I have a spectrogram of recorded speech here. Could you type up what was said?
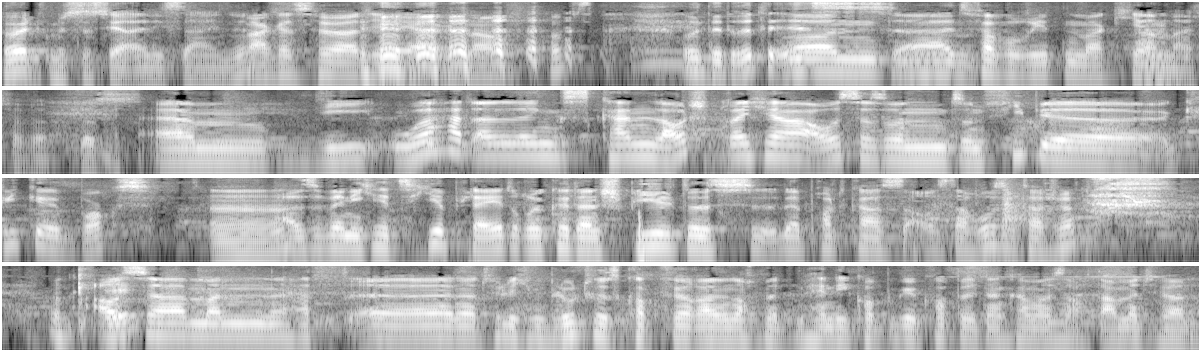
Hurt müsste es ja eigentlich sein, ne? Mark is Heard, ja, ja, genau. Ups. Und der dritte ist... Und äh, als Favoriten markieren. Anmeister plus. Ähm, die Uhr hat allerdings keinen Lautsprecher, außer so ein, so ein Also wenn ich jetzt hier Play drücke, dann spielt das der Podcast aus der Hosentasche. Außer man hat äh, natürlich einen Bluetooth-Kopfhörer noch mit dem Handy kop- gekoppelt, dann kann man es auch damit hören.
